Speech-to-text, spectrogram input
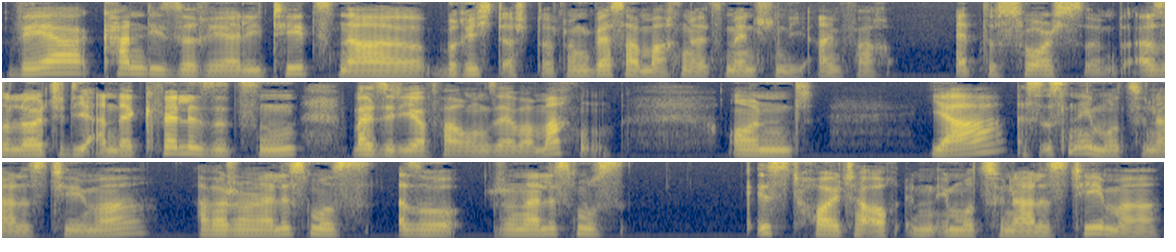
wer kann diese realitätsnahe Berichterstattung besser machen als Menschen, die einfach at the source sind? Also Leute, die an der Quelle sitzen, weil sie die Erfahrung selber machen. Und ja, es ist ein emotionales Thema, aber Journalismus, also Journalismus ist heute auch ein emotionales Thema,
